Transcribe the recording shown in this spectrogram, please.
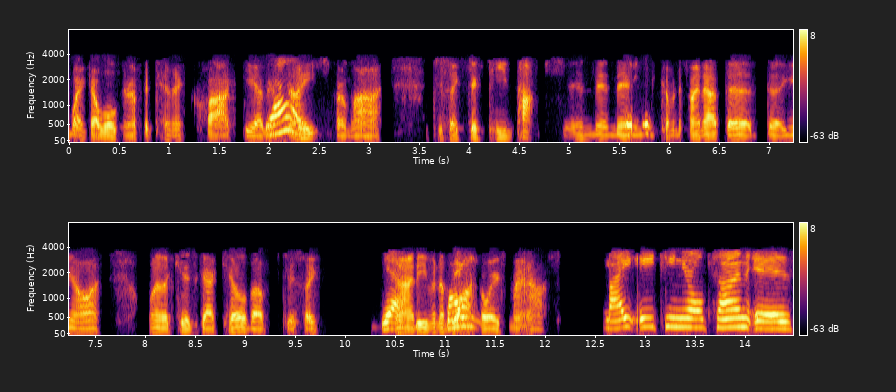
like I got woken up at ten o'clock the other Wow. night from uh just like fifteen pops, and then then coming to find out the the you know one of the kids got killed up just like Yeah. not even a My- block away from my house. My 18 year old son is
